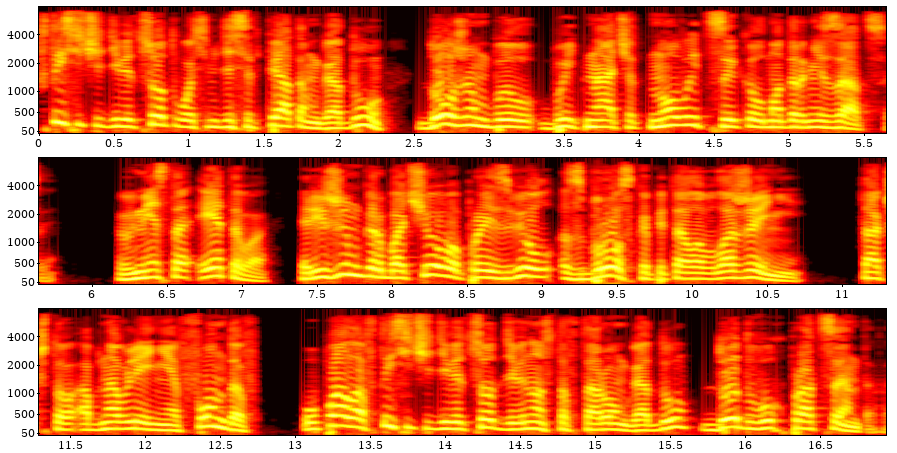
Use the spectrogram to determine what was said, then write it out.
В 1985 году должен был быть начат новый цикл модернизации. Вместо этого режим Горбачева произвел сброс капиталовложений, так что обновление фондов упало в 1992 году до 2%,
